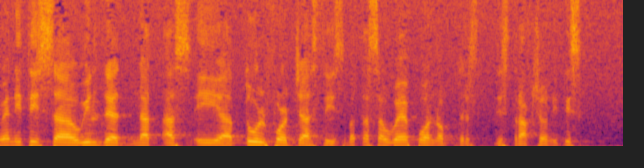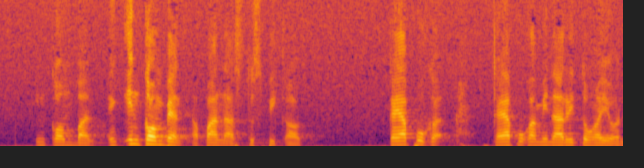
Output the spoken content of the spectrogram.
when it is uh, wielded not as a uh, tool for justice but as a weapon of destruction, it is incumbent, incumbent upon us to speak out. Kaya po, ka, kaya po kami narito ngayon.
